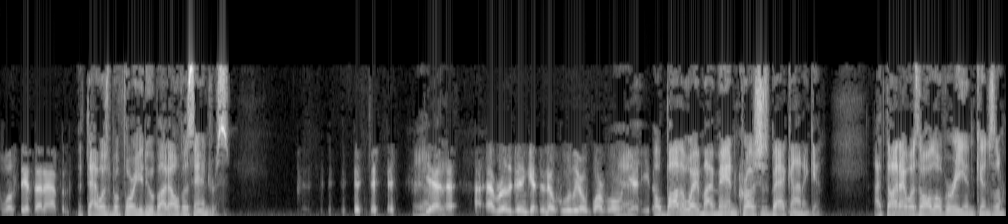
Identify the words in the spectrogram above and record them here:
We'll see if that happens. But that was before you knew about Elvis Andrus. Yeah, that- I really didn't get to know Julio Borbon yet either. Oh, by the way, my man crush is back on again. I thought I was all over Ian Kinsler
